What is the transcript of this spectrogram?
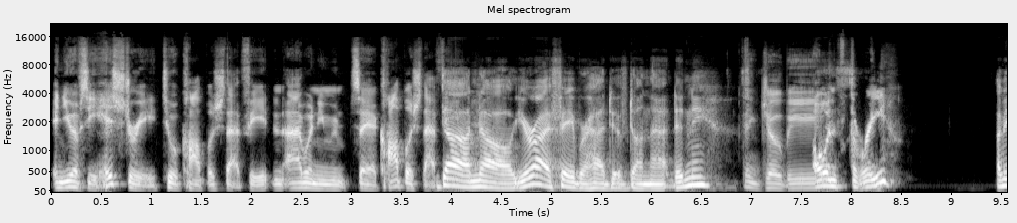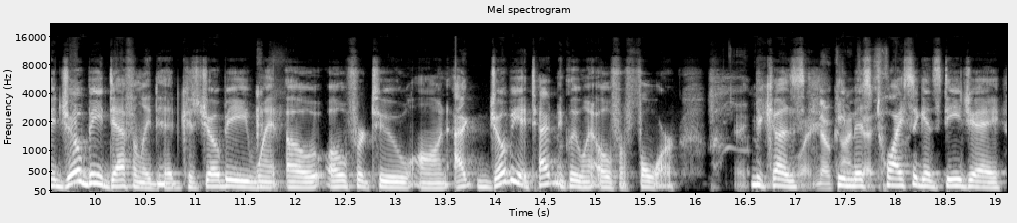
in UFC history to accomplish that feat. And I wouldn't even say accomplish that feat. Uh, no, Urijah Faber had to have done that, didn't he? I think Joe B. 0 and 3? I mean, Joe B definitely did because Joe B went 0, 0 for 2 on. I, Joe B technically went 0 for 4 because no he missed twice against DJ,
